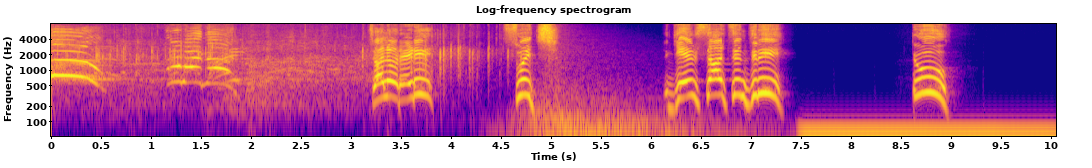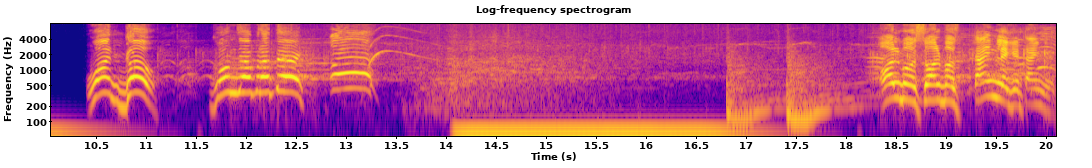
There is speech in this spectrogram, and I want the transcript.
ओह माय गॉड चलो ready switch game starts in three two one go घूम जा प्रतीक ऑलमोस्ट ऑलमोस्ट टाइम लेके टाइम लेके।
